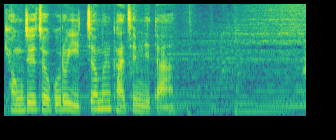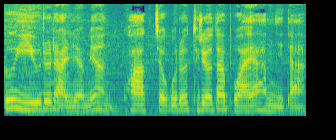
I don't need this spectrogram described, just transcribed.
경제적으로 이점을 가집니다. 그 이유를 알려면 과학적으로 들여다보아야 합니다.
